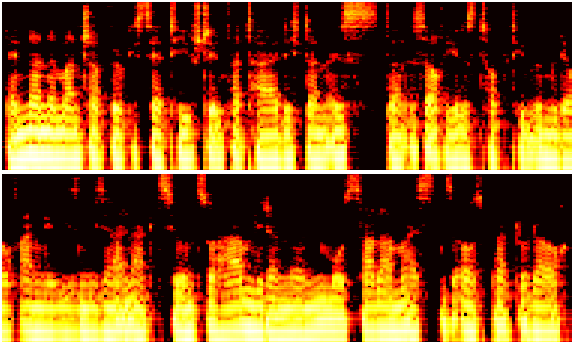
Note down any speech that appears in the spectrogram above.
wenn dann eine Mannschaft wirklich sehr tief stehen verteidigt, dann ist, dann ist auch jedes Top-Team irgendwie darauf angewiesen, diese eine Aktion zu haben, die dann einen Mo Salah meistens auspackt oder auch,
